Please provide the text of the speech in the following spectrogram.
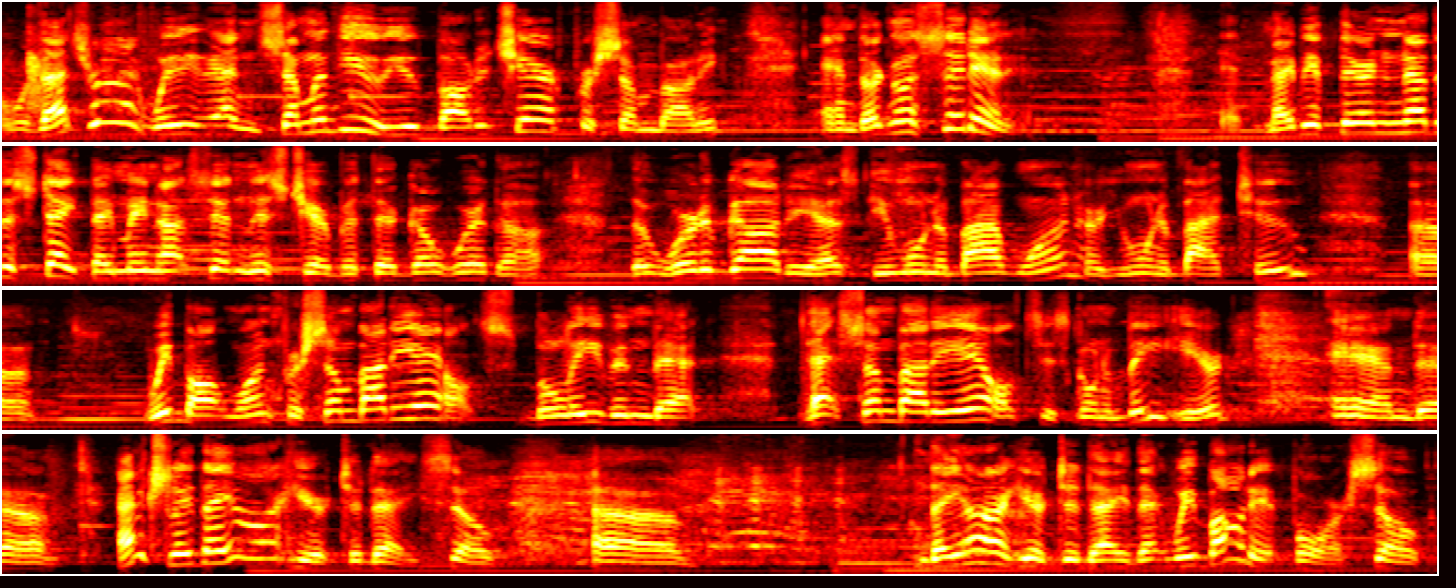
Well, that's right. We and some of you, you bought a chair for somebody, and they're going to sit in it. Maybe if they're in another state, they may not sit in this chair, but they'll go where the the Word of God is. If you want to buy one or you want to buy two, uh, we bought one for somebody else, believing that that somebody else is going to be here. And uh, actually, they are here today. So. Uh, they are here today that we bought it for. So,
